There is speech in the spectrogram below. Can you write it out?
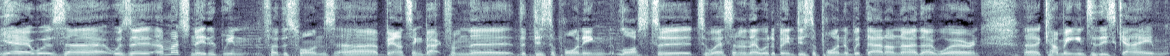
Yeah, it was uh, was a, a, much needed win for the Swans, uh, bouncing back from the, the disappointing loss to, to Essendon. They would have been disappointed with that. I know they were. And uh, coming into this game, uh,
